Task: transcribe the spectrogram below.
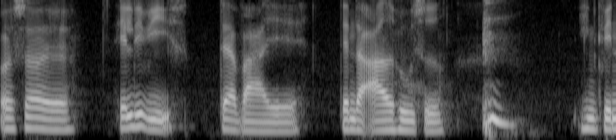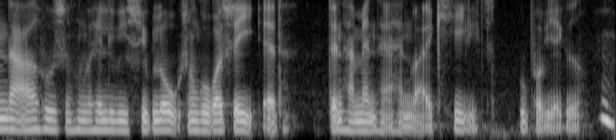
Og så øh, heldigvis, der var øh, dem, der ejede huset. Hende kvinde, der ejede huset, hun var heldigvis psykolog, så hun kunne godt se, at den her mand her, han var ikke helt upåvirket. Mm.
